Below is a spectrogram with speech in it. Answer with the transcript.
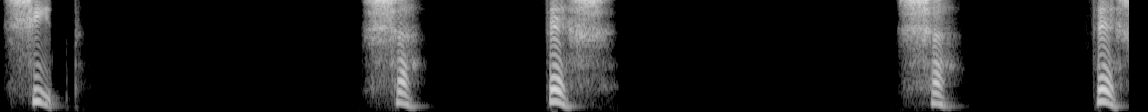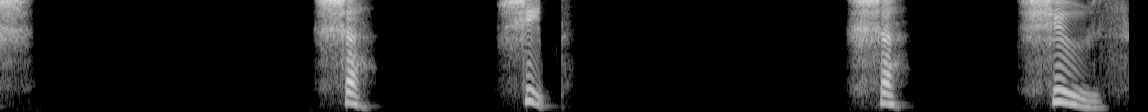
sheep. Sh, fish. Sh, fish. Sh, sheep. Sh, shoes.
